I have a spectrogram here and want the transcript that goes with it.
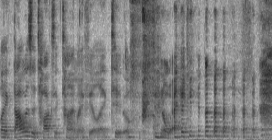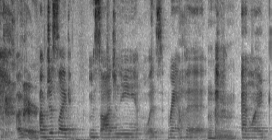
like that was a toxic time, I feel like too, in a way. Fair. of just like misogyny was rampant mm-hmm. and like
